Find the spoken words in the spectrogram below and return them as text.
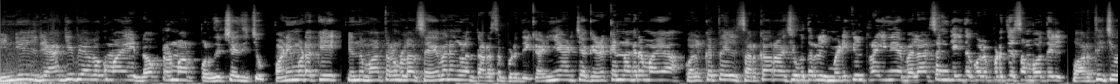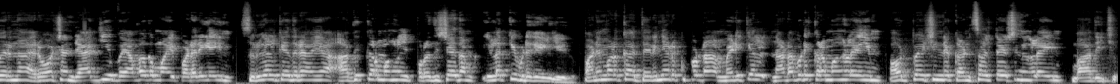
ഇന്ത്യയിൽ രാജ്യവ്യാപകമായി ഡോക്ടർമാർ പ്രതിഷേധിച്ചു പണിമുടക്കി എന്ന് മാത്രമുള്ള സേവനങ്ങളും തടസ്സപ്പെടുത്തി. കഴിഞ്ഞയാഴ്ച കിഴക്കൻ നഗരമായ കൊൽക്കത്തയിൽ സർക്കാർ ആശുപത്രിയിൽ മെഡിക്കൽ ട്രെയിനെ ബലാത്സംഗം ചെയ്ത് കൊലപ്പെടുത്തിയ സംഭവത്തിൽ വർദ്ധിച്ചു വരുന്ന രോഷം രാജ്യവ്യാപകമായി പടരുകയും സ്ത്രീകൾക്കെതിരായ അതിക്രമങ്ങളിൽ പ്രതിഷേധം ഇളക്കിവിടുകയും ചെയ്തു. പണിമുടക്ക് തിരഞ്ഞെടുക്കപ്പെട്ട മെഡിക്കൽ നടപടിക്രമങ്ങളെയും ഔട്ട് പേഷ്യന്റ് കൺസൾട്ടേഷനുകളെയും ബാധിച്ചു.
